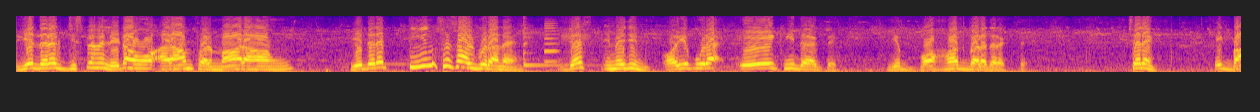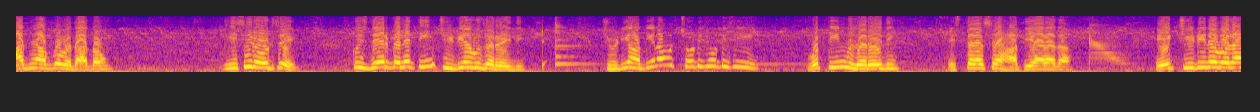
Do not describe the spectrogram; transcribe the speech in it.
ये दरख्त जिस पे मैं लेटा हूँ आराम फरमा रहा हूँ, ये दरख्त 300 साल पुराना है। जस्ट इमेजिन और ये पूरा एक ही दरख्त है ये बहुत बड़ा दरख्त है चलें, एक बात मैं आपको बताता हूँ। इसी रोड से कुछ देर पहले तीन चींटियाँ गुजर रही थी। चींटियाँ होती है ना वो छोटी छोटी सी? वो तीन गुजर रही थी। इस तरह से हाथी आ रहा था। एक चीटी ने बोला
